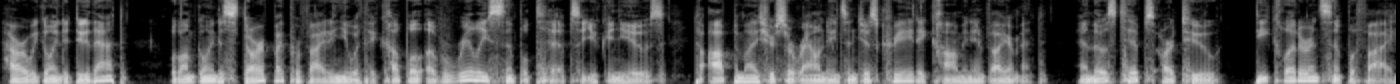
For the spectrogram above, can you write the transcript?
How are we going to do that? Well, I'm going to start by providing you with a couple of really simple tips that you can use to optimize your surroundings and just create a calming environment. And those tips are to declutter and simplify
